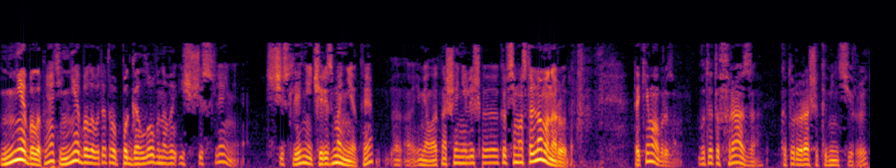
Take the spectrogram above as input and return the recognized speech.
Не было, понимаете, не было вот этого поголовного исчисления счисление через монеты э, имело отношение лишь ко всему остальному народу. Таким образом, вот эта фраза, которую Раши комментирует,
